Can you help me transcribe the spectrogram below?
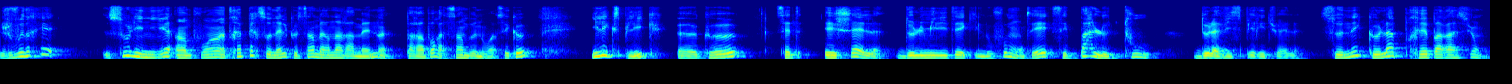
Je voudrais souligner un point très personnel que Saint Bernard amène par rapport à Saint Benoît, c'est que il explique euh, que cette échelle de l'humilité qu'il nous faut monter, c'est pas le tout de la vie spirituelle. Ce n'est que la préparation.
